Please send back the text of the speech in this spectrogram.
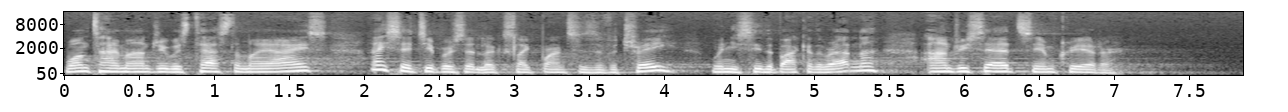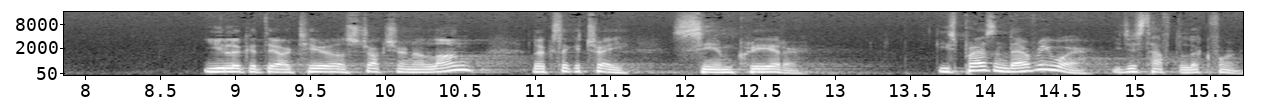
One time Andrew was testing my eyes. I said, Jeepers, it looks like branches of a tree when you see the back of the retina. Andrew said, same creator. You look at the arterial structure in a lung, looks like a tree. Same creator. He's present everywhere. You just have to look for him.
